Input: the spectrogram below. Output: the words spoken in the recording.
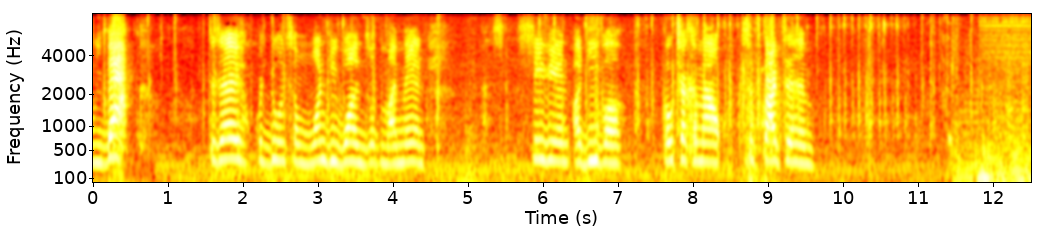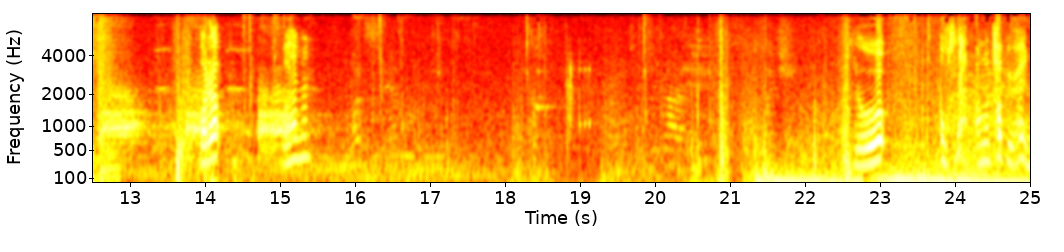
we back. Today we're doing some 1v1s with my man Savian Adiva. Go check him out. Subscribe to him. What up? What happened? Yo. Oh snap, I'm on top of your head.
